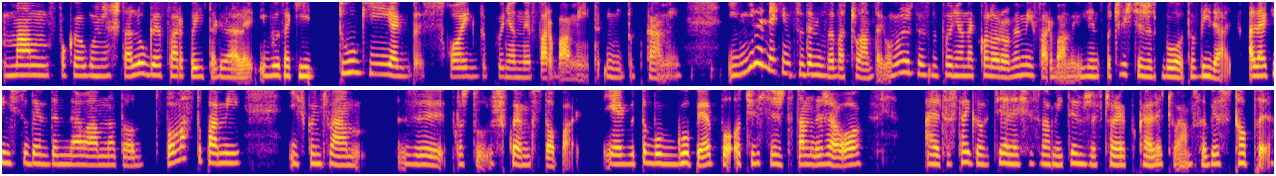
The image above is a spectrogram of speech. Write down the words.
mam w pokoju ogólnie sztalugę, farby i tak dalej. I był taki długi jakby słoik wypełniony farbami, takimi tubkami. I nie wiem, jakim cudem nie zobaczyłam tego. Może to jest wypełnione kolorowymi farbami, więc oczywiście, że było to widać. Ale jakimś cudem wdemnęłam na to dwoma stopami i skończyłam z po prostu szkłem w stopach. I jakby to było głupie, bo oczywiście, że to tam leżało, ale co z tego, dzielę się z wami tym, że wczoraj pokaleczyłam sobie stopy.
